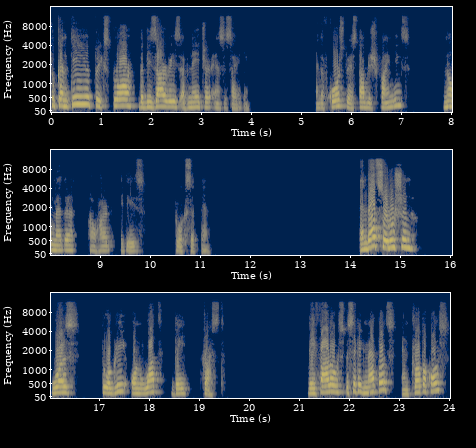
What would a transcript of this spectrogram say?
to continue to explore the bizarreries of nature and society. And of course, to establish findings, no matter how hard it is to accept them. And that solution was to agree on what they trust. They follow specific methods and protocols.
